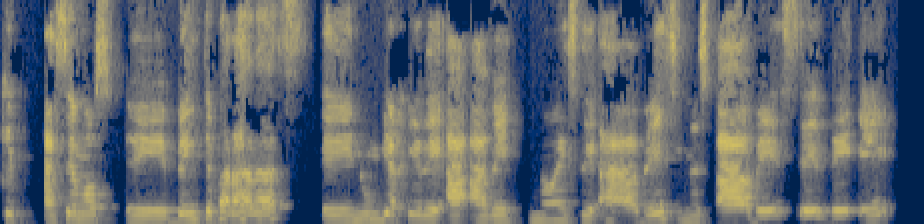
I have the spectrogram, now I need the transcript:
que hacemos 20 eh, paradas en un viaje de A a B. No es de A a B, sino es A, B, C, D, E,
